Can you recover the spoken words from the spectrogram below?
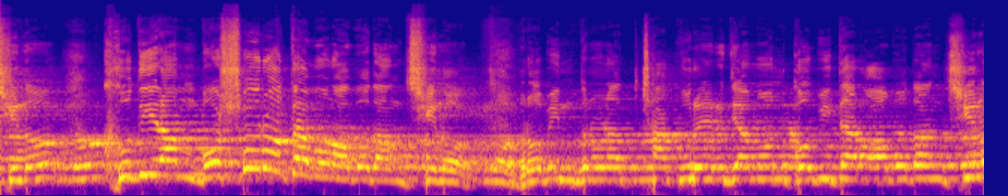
ছিল, ক্ষুদিরাম বসুরও তেমন অবদান ছিল। রবীন্দ্রনাথ ঠাকুরের যেমন কবিতার অবদান ছিল,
